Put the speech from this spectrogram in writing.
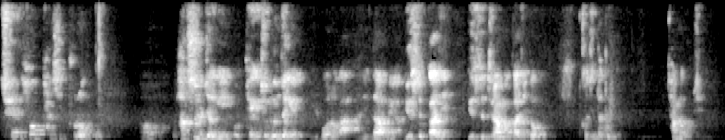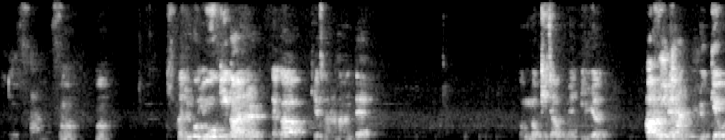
최소 80% 어, 학술적이고 되게 전문적인 일본어가 아닌 다음에 뉴스까지 뉴스 드라마까지도 거진 다 들려. 자막 없이. 일상. 어, 어. 가지고 요 기간을 내가 계산을 하는데 넉넉히 잡으면 1년, 빠르면 얘기하면. 6개월.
